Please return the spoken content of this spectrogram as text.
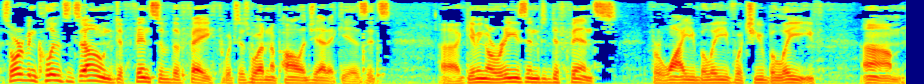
sort of includes its own defense of the faith, which is what an apologetic is. It's uh, giving a reason to defense for why you believe what you believe. Um,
